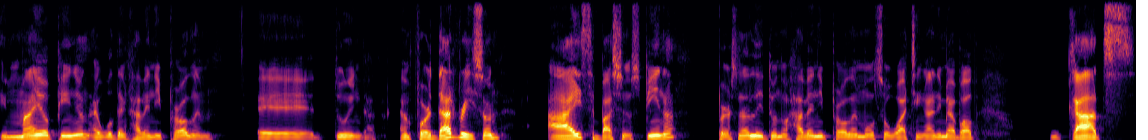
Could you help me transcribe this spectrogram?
in my opinion, I wouldn't have any problem uh, doing that. And for that reason, I, Sebastian Spina, personally do not have any problem also watching anime about gods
